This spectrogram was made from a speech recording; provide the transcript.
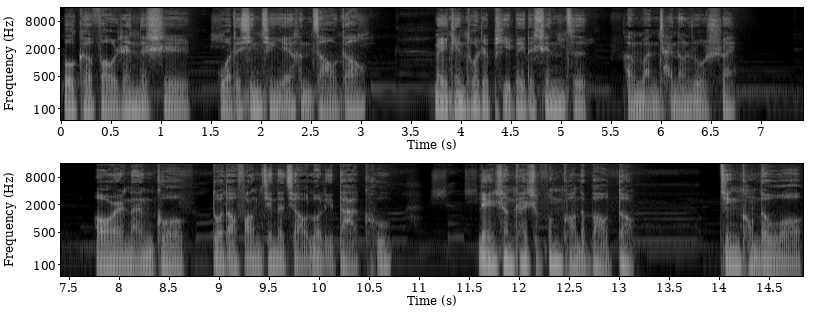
不可否认的是，我的心情也很糟糕，每天拖着疲惫的身子，很晚才能入睡，偶尔难过，躲到房间的角落里大哭，脸上开始疯狂的爆痘，惊恐的我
